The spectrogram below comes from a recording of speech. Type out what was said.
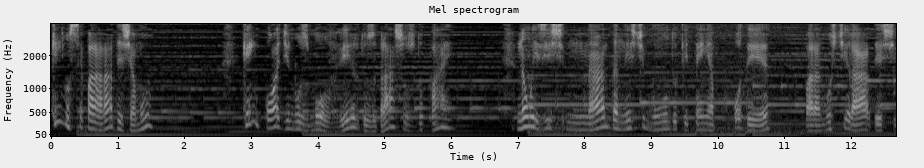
Quem nos separará deste amor? Quem pode nos mover dos braços do Pai? Não existe nada neste mundo que tenha poder para nos tirar deste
